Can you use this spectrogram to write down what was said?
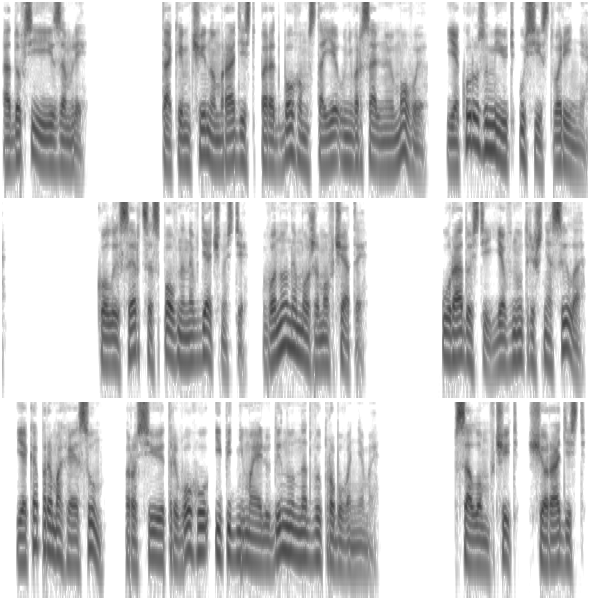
а до всієї землі. Таким чином, радість перед Богом стає універсальною мовою, яку розуміють усі створіння. Коли серце сповнене вдячності, воно не може мовчати. У радості є внутрішня сила, яка перемагає сум, розсіює тривогу і піднімає людину над випробуваннями. Псалом вчить, що радість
